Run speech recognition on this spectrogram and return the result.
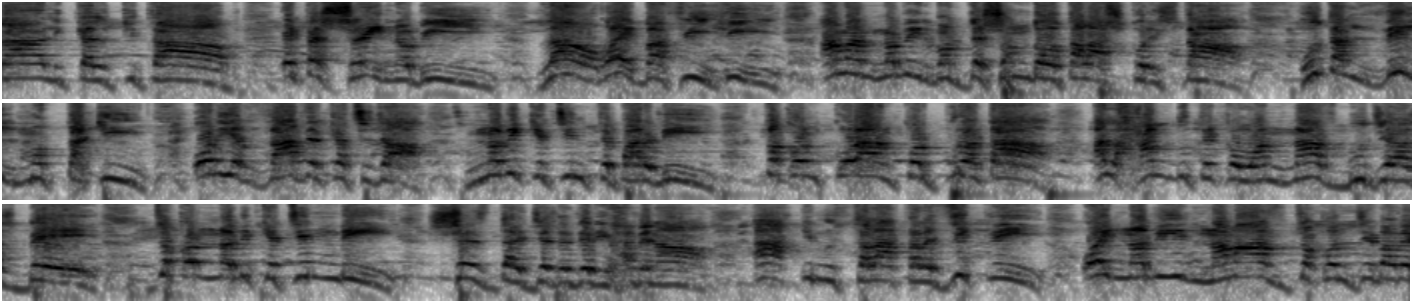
দালিকাল কিতাব, এটা সেই নবী, লা রাইবা ফিহি, আমার নবীর মধ্যে সন্দেহ তালাশ করিস না, হুদাল লিল মুত্তাকিন ওলিয়াল্লাহদের কাছে যা, নবীকে চিনতে পারবি। তখন কোরআন তোর পুরাটা আলহামদু থেকে ওয়ান নাস বুঝে আসবে, যখন নবীকে চিনবি, সেজদায় যেতে দেরি হবে না। আকিমুস সালাত আলা জিকরি, ওই নবীর নামাজ যখন যেভাবে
